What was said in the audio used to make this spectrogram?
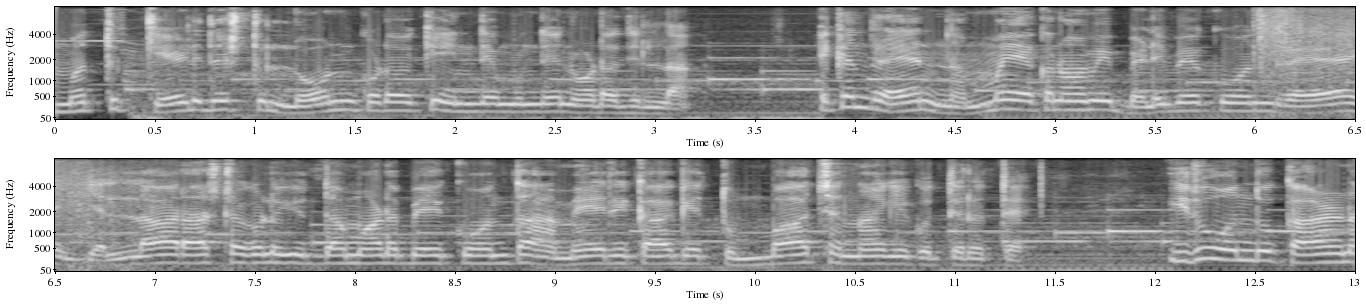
ಮತ್ತು ಕೇಳಿದಷ್ಟು ಲೋನ್ ಕೊಡೋಕೆ ಹಿಂದೆ ಮುಂದೆ ನೋಡೋದಿಲ್ಲ. ಯಾಕಂದ್ರೆ ನಮ್ಮ ಎಕನಾಮಿ ಬೆಳಿಬೇಕು ಅಂದ್ರೆ ಎಲ್ಲಾ ರಾಷ್ಟ್ರಗಳು ಯುದ್ಧ ಮಾಡಬೇಕು ಅಂತ ಅಮೇರಿಕಾಗೆ ತುಂಬಾ ಚೆನ್ನಾಗಿ ಗೊತ್ತಿರುತ್ತೆ. ಇದು ಒಂದು ಕಾರಣ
